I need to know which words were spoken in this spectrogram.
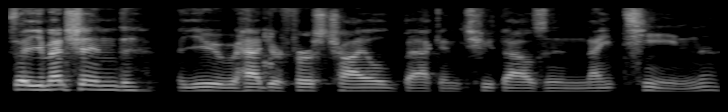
so you mentioned you had your first child back in 2019.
